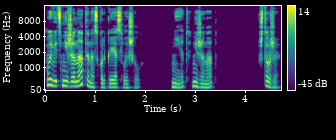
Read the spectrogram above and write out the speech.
Вы ведь не женаты, насколько я слышал? Нет, не женат. Что же,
